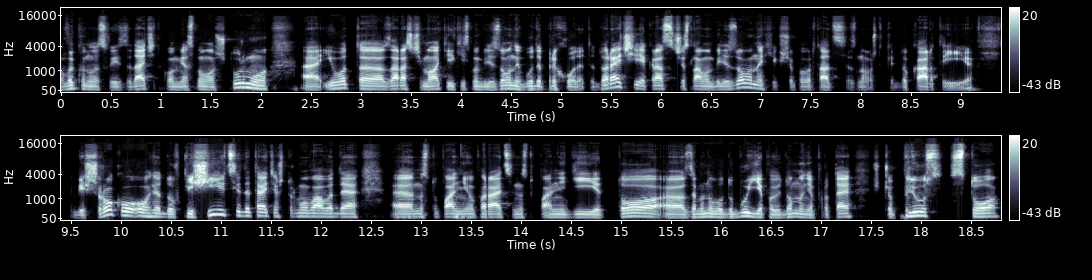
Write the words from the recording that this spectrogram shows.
виконали свої задачі такого м'ясного штурму. І от зараз чимала кількість мобілізованих буде приходити. До речі, якраз з числа мобілізованих, якщо повертатися знову ж таки до карти і більш широкого огляду, в Кліщіївці, де третя штурмова веде наступальні операції, наступальні дії, то за минулу добу є повідомлення про те, що плюс 100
